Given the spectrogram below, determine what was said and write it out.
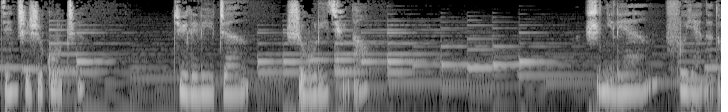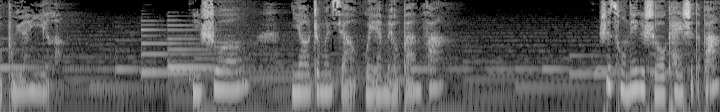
坚持是固执，据理力争是无理取闹，是你连敷衍的都不愿意了。你说你要这么想，我也没有办法。是从那个时候开始的吧？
